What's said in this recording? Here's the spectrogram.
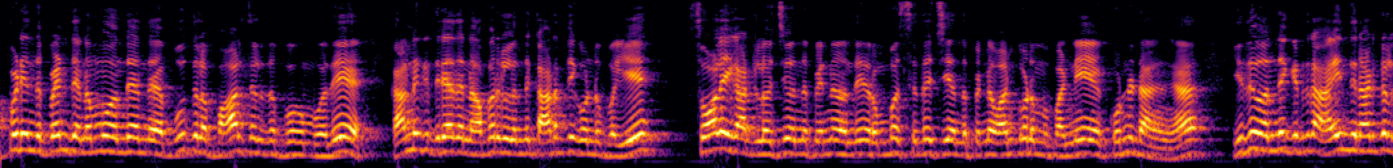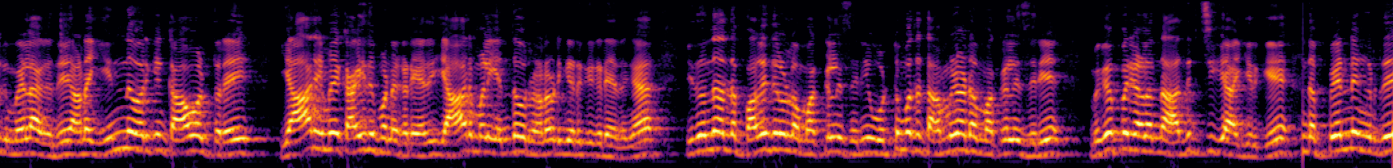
அப்படி அந்த பெண் தினமும் வந்து அந்த பூத்தில் பால் செலுத்த போகும்போது கண்ணுக்கு தெரியாத நபர்கள் வந்து வந்து கடத்தி கொண்டு போய் சோலை காட்டில் வச்சு அந்த பெண்ணை வந்து ரொம்ப சிதைச்சு அந்த பெண்ணை வன்கொடுமை பண்ணி கொண்டுட்டாங்க இது வந்து கிட்டத்தட்ட ஐந்து நாட்களுக்கு மேலாகுது. ஆனால் இன்ன வரைக்கும் காவல்துறை யாரையுமே கைது பண்ண கிடையாது. யார் மேலே எந்த ஒரு நடவடிக்கை எடுக்க கிடையாதுங்க. இது வந்து அந்த பகுதியில் உள்ள மக்களும் சரி ஒட்டுமொத்த தமிழ்நாடு மக்களும் சரி மிகப்பெரிய அளவு அதிர்ச்சிக்கு ஆகியிருக்கு. இந்த பெண்ணுங்கிறது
